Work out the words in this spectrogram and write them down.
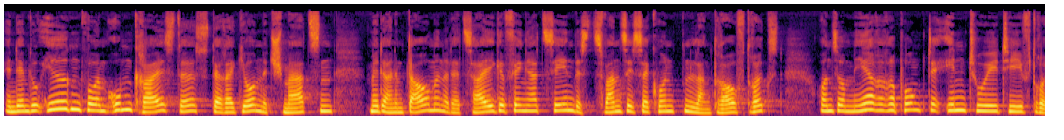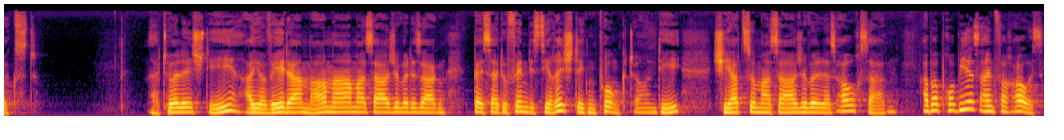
indem du irgendwo im Umkreis des, der Region mit Schmerzen mit einem Daumen oder Zeigefinger 10 bis 20 Sekunden lang drauf drückst und so mehrere Punkte intuitiv drückst. Natürlich die Ayurveda Marma Massage würde sagen, besser du findest die richtigen Punkte und die Shiatsu Massage will das auch sagen. Aber probier es einfach aus.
